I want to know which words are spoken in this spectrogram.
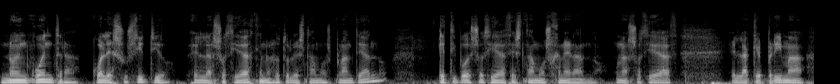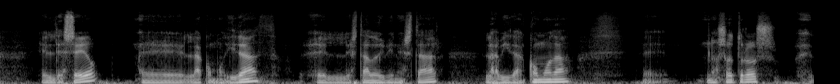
no encuentra cuál es su sitio en la sociedad que nosotros le estamos planteando. qué tipo de sociedad estamos generando. Una sociedad en la que prima el deseo, eh, la comodidad, el estado de bienestar, la vida cómoda. Eh, nosotros, eh,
